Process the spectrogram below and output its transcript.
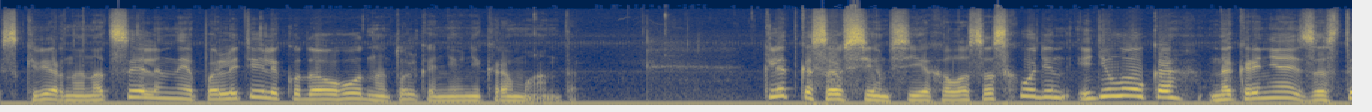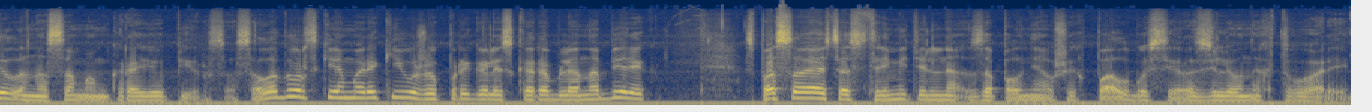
скверно нацеленные полетели куда угодно, только не в некроманта. Клетка совсем съехала со сходин и неловко, накреняясь, застыла на самом краю пирса. Саладорские моряки уже прыгали с корабля на берег, спасаясь от стремительно заполнявших палубу серо-зеленых тварей.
